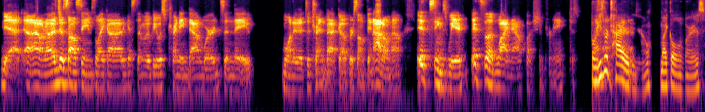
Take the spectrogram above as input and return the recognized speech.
Yeah, I don't know. It just all seems like uh, I guess the movie was trending downwards and they wanted it to trend back up or something. I don't know. It seems weird. It's the why now question for me. Just Well, he's now? retired Why now, Michael Oher is.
